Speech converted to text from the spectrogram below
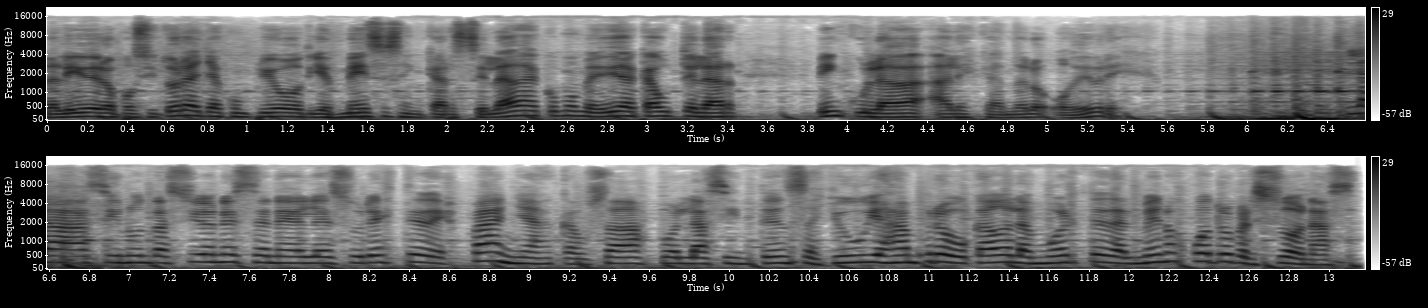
La líder opositora ya cumplió 10 meses encarcelada como medida cautelar vinculada al escándalo Odebrecht. Las inundaciones en el sureste de España, causadas por las intensas lluvias, han provocado la muerte de al menos cuatro personas.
